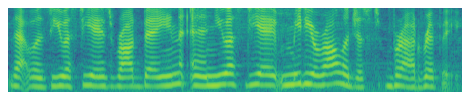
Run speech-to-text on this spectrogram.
That was USDA's Rod Bain and USDA meteorologist Brad Rippey.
